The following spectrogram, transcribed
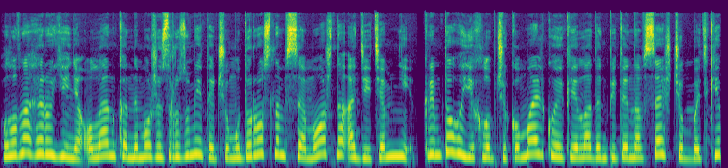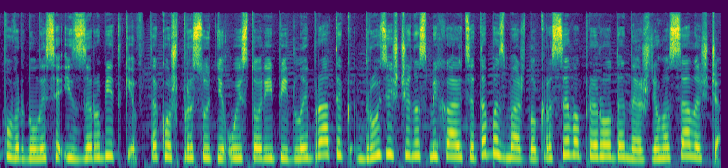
Головна героїня Оленка не може зрозуміти, чому дорослим все можна, а дітям ні. Крім того, є хлопчик Омелько, який ладен піти на все, щоб батьки повернулися із заробітків. Також присутні у історії підлий братик, друзі, що насміхаються, та безмежно красива природа нижнього селища.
